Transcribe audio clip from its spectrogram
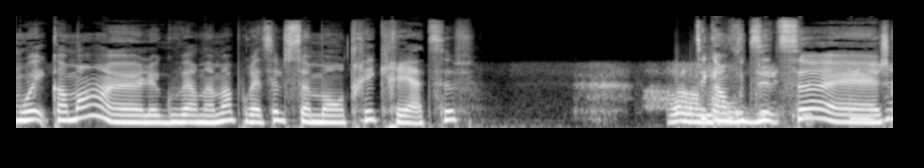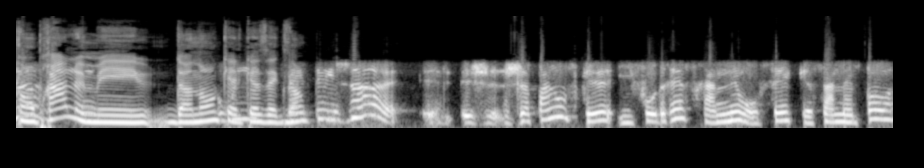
Oui, comment euh, le gouvernement pourrait-il se montrer créatif? Oh, tu sais, quand vous dites ça, euh, je comprends, mais donnons quelques exemples. déjà, je, pense qu'il faudrait se ramener au fait que ça n'est pas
